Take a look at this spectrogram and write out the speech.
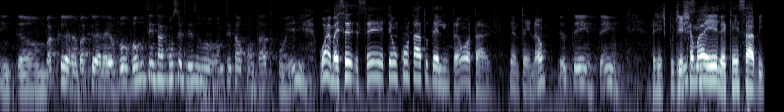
Então, bacana, bacana. Eu vou, vamos tentar, com certeza, vamos tentar o contato com ele. Ué, mas você tem um contato dele então, Otávio? Você não tem, não? Eu tenho, tenho. A gente podia tem, chamar sim. ele, quem sabe?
